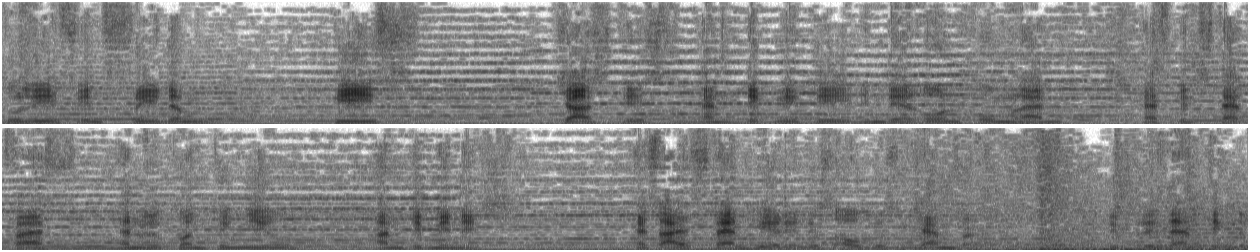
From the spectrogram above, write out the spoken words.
to live in freedom peace justice and dignity in their own homeland has been steadfast and will continue undiminished. As i stand here in this august chamber representing the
